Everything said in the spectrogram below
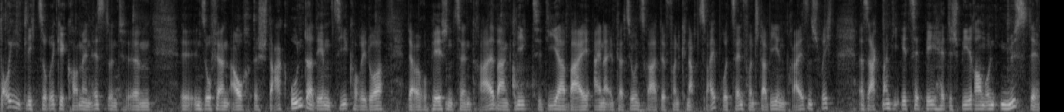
deutlich zurückgekommen ist und ähm, äh, insofern auch stark unter dem Zielkorridor der Europäischen Zentralbank liegt, die ja bei einer Inflationsrate von knapp 2% von stabilen Preisen spricht. Da sagt man, die EZB hätte Spielraum und müsste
